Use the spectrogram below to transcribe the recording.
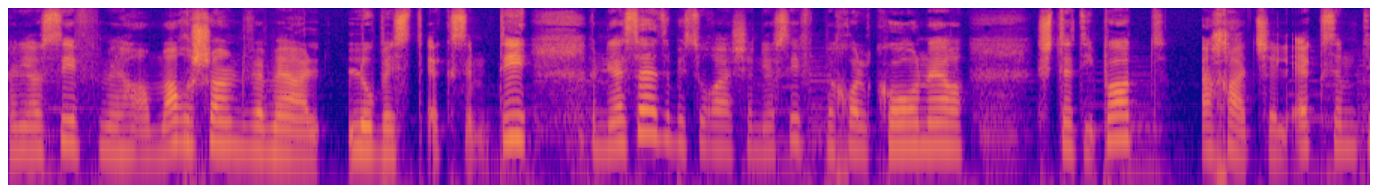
אני אוסיף מהמרשן ומהלובסט XMT. אני אעשה את זה בצורה שאני אוסיף בכל קורנר שתי טיפות, אחת של XMT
